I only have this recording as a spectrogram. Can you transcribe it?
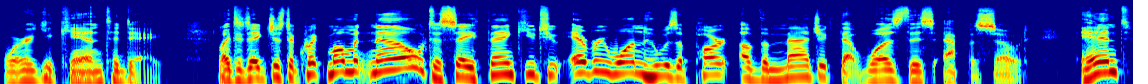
where you can today. I'd like to take just a quick moment now to say thank you to everyone who was a part of the magic that was this episode and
